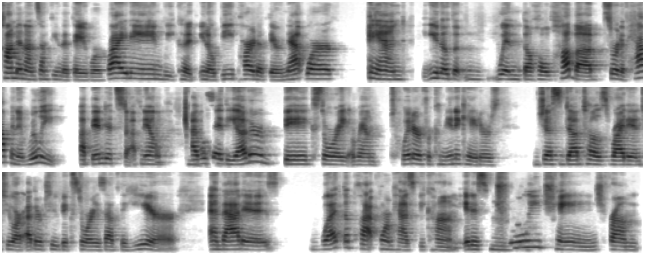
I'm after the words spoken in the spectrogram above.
comment on something that they were writing we could you know be part of their network and you know the when the whole hubbub sort of happened it really upended stuff. Now, mm-hmm. I mm. will say the other big story around Twitter for communicators just dovetails right into our other two big stories of the year. And that is what the platform has become. It has mm-hmm. truly changed from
